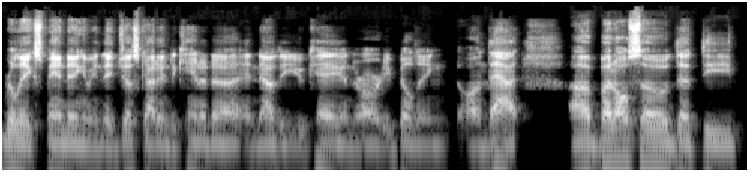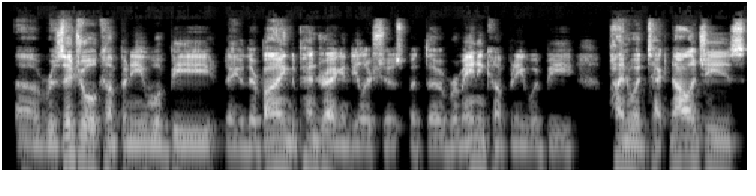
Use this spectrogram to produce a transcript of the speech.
really expanding i mean they just got into canada and now the uk and they're already building on that uh, but also that the uh, residual company would be they, they're buying the Pendragon dealerships, but the remaining company would be Pinewood Technologies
